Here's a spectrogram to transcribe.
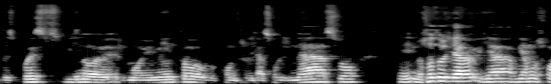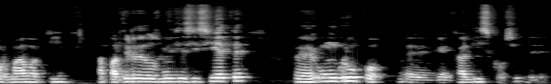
después vino el movimiento contra el gasolinazo. Eh, nosotros ya, ya habíamos formado aquí, a partir de 2017, eh, un grupo en Jalisco, ¿sí? De,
